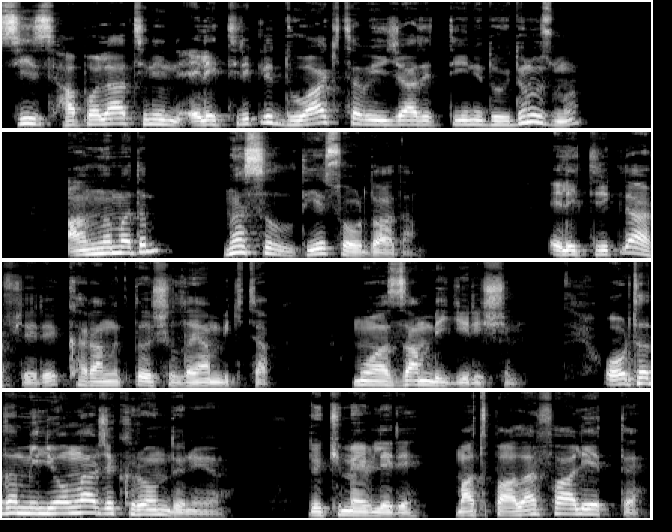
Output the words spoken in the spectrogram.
Siz Hapolati'nin elektrikli dua kitabı icat ettiğini duydunuz mu? Anlamadım. Nasıl diye sordu adam. Elektrikli harfleri karanlıkta ışıldayan bir kitap. Muazzam bir girişim. Ortada milyonlarca kron dönüyor. Döküm evleri, matbaalar faaliyette.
